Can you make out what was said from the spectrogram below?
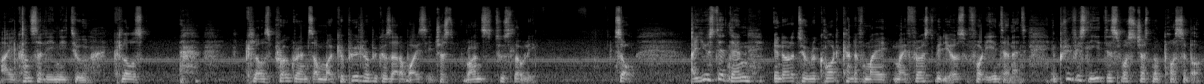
I constantly need to close close programs on my computer because otherwise it just runs too slowly. So I used it then in order to record kind of my, my first videos for the internet. And previously this was just not possible.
